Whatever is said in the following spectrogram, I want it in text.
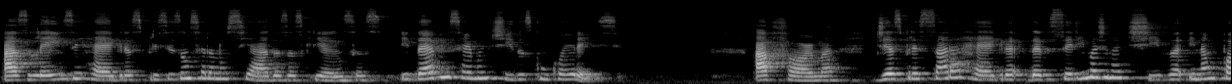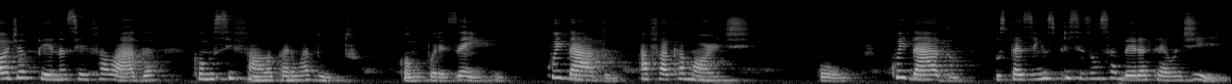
As leis e regras precisam ser anunciadas às crianças e devem ser mantidas com coerência. A forma de expressar a regra deve ser imaginativa e não pode apenas ser falada como se fala para um adulto, como por exemplo, cuidado, a faca morde, ou cuidado, os pezinhos precisam saber até onde ir.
